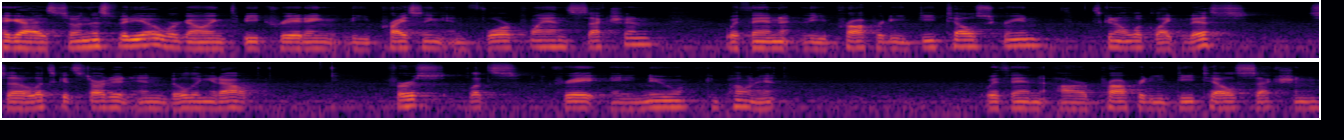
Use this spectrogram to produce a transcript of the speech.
Hey guys, so in this video we're going to be creating the pricing and floor plan section within the property details screen. It's going to look like this. So let's get started in building it out. First, let's create a new component within our property details section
